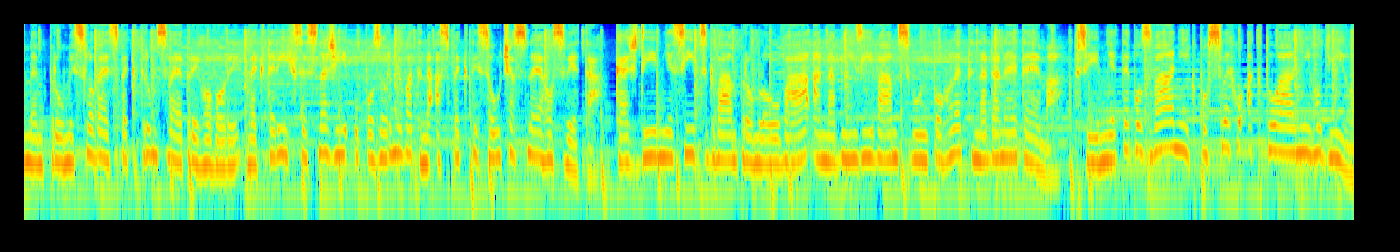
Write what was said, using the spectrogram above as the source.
MM Průmyslové spektrum své prihovory, ve kterých se snaží upozorňovat na aspekty současného světa. Každý měsíc k vám promlouvá a nabízí vám svůj pohled na dané téma. Přijměte pozvání k poslechu aktuálního dílu.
